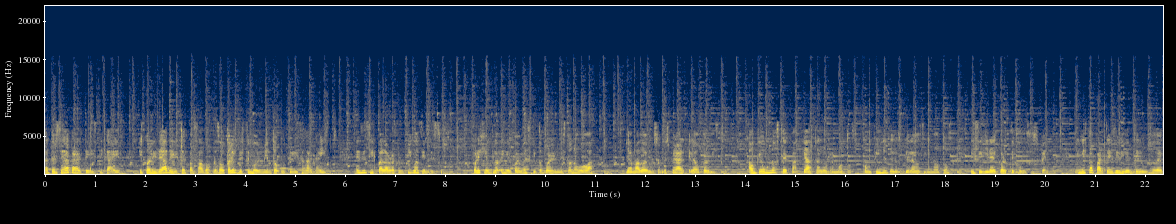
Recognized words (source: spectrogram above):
La tercera característica es que con la idea de irse al pasado, los autores de este movimiento utilizan arcaísmos, es decir, palabras antiguas y en desuso. Por ejemplo, en el poema escrito por Ernesto Novoa, llamado Emoción Vesperal, el autor dice, aunque uno sepa que hasta los remotos confines de los piélagos ignotos le seguirá el cortejo de sus penas. En esta parte es evidente el uso de,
